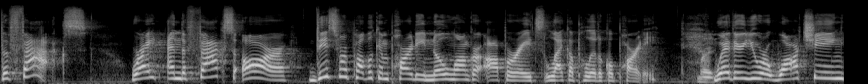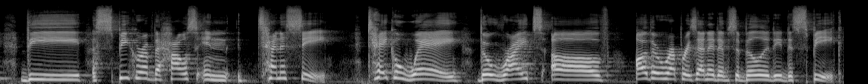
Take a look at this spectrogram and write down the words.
the facts right? And the facts are this Republican Party no longer operates like a political party. Right. Whether you are watching the Speaker of the House in Tennessee take away the rights of other representatives' ability to speak,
